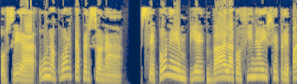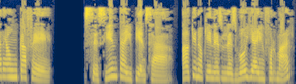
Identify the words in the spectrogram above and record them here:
O sea, una cuarta persona. Se pone en pie, va a la cocina y se prepara un café. Se sienta y piensa, ¿a qué no quienes les voy a informar?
